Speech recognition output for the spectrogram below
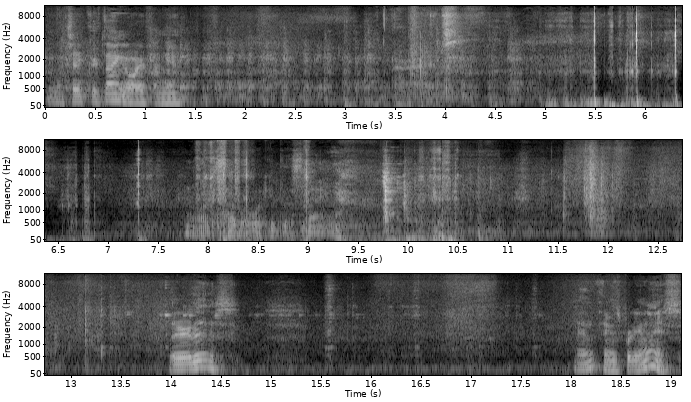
I'm gonna take your thing away from you. Alright. Let's have a look at this thing. There it is. Man, that thing's pretty nice.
